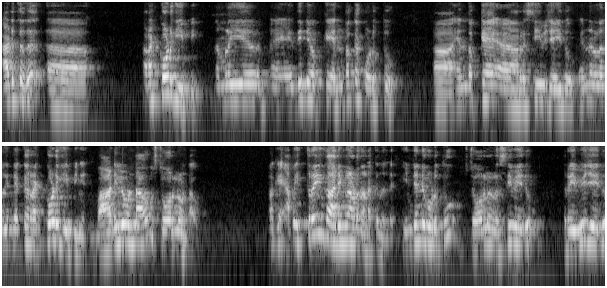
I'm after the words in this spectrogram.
അടുത്തത് റെക്കോർഡ് കീപ്പിംഗ് നമ്മൾ ഈ ഇതിന്റെ ഒക്കെ എന്തൊക്കെ കൊടുത്തു എന്തൊക്കെ റിസീവ് ചെയ്തു എന്നുള്ളതിന്റെ ഒക്കെ റെക്കോർഡ് കീപ്പിംഗ് വാർഡിലും ഉണ്ടാവും സ്റ്റോറിലും ഉണ്ടാവും. ഓക്കെ അപ്പൊ ഇത്രയും കാര്യങ്ങൾ അവിടെ നടക്കുന്നുണ്ട്. ഇന്റന്റ് കൊടുത്തു സ്റ്റോറിൽ റിസീവ് ചെയ്തു റിവ്യൂ ചെയ്തു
